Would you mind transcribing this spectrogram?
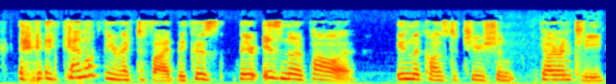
it cannot be rectified because there is no power in the Constitution currently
